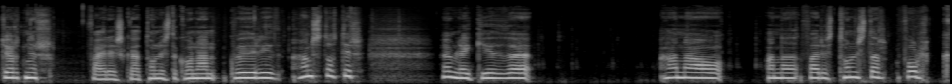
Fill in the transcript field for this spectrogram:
Stjörnur, færiska tónlistakonan Guðrýð Hansdóttir höfum leikið eh, hana og annað færist tónlistarfólk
